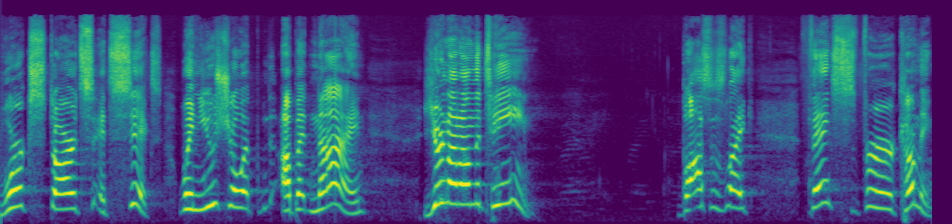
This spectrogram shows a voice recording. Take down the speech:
work starts at six. When you show up, up at nine, you're not on the team. Boss is like, thanks for coming.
